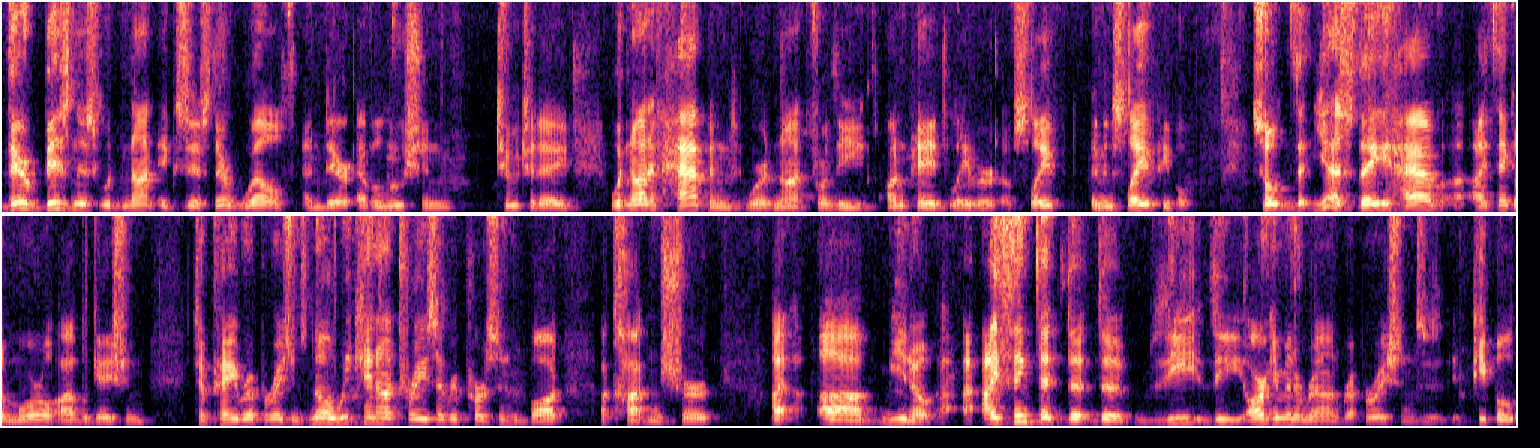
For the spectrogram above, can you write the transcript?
their business would not exist. Their wealth and their evolution to today would not have happened were it not for the unpaid labor of slave of enslaved people. So th- yes, they have, I think, a moral obligation to pay reparations. No, we cannot trace every person who bought a cotton shirt. I, uh, you know, I think that the the the the argument around reparations is people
